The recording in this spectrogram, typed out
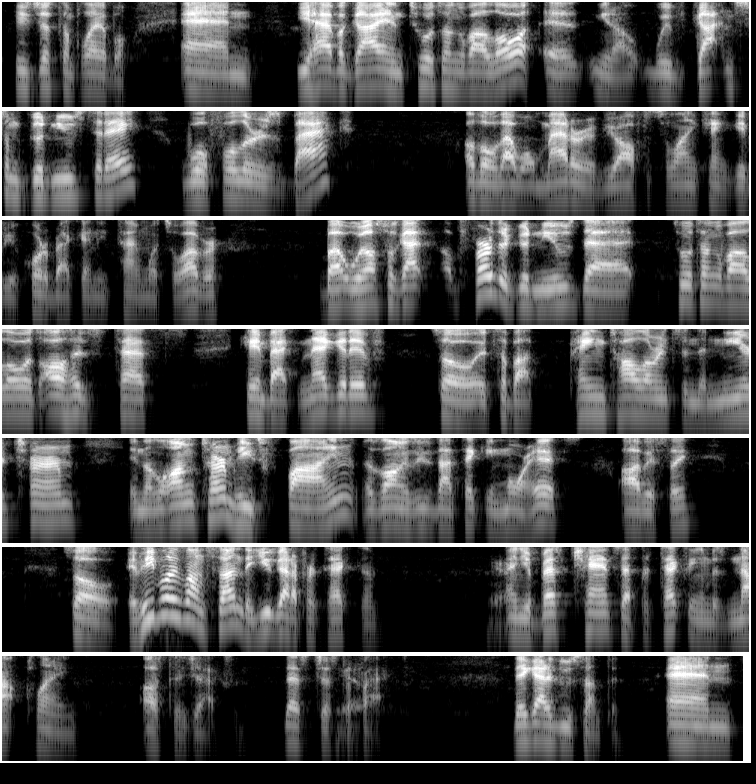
He's just unplayable. And you have a guy in Tua Tagovailoa. Uh, you know, we've gotten some good news today. Will Fuller is back, although that won't matter if your offensive line can't give you a quarterback any time whatsoever. But we also got further good news that Tua Tagovailoa's all his tests came back negative. So it's about pain tolerance in the near term. In the long term, he's fine as long as he's not taking more hits, obviously. So if he plays on Sunday, you got to protect him. Yeah. And your best chance at protecting him is not playing Austin Jackson. That's just a fact. They got to do something. And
